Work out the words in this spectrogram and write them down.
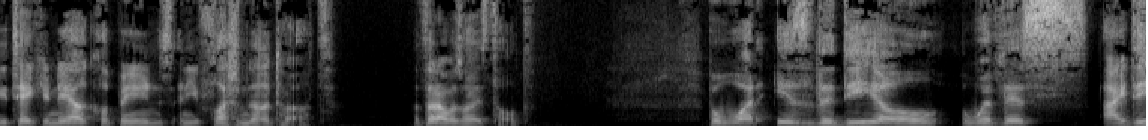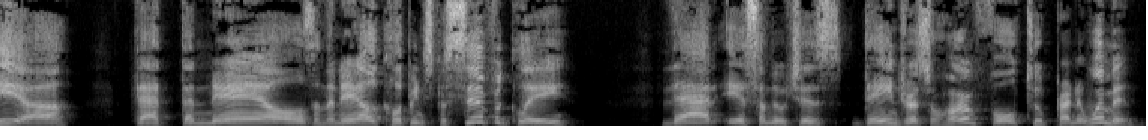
you take your nail clippings and you flush them down the toilet. That's what I was always told. But what is the deal with this idea that the nails and the nail clipping specifically, that is something which is dangerous or harmful to pregnant women?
